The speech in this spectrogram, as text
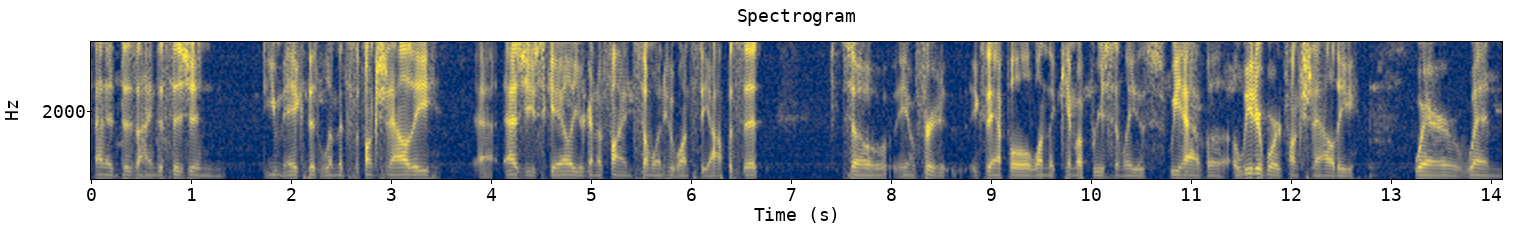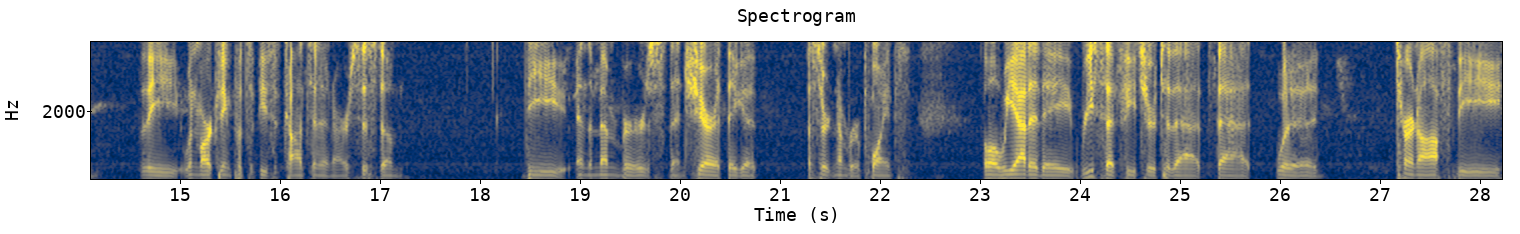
kind of design decision you make that limits the functionality as you scale, you're going to find someone who wants the opposite. So, you know, for example, one that came up recently is we have a, a leaderboard functionality where when the when marketing puts a piece of content in our system, the and the members then share it, they get a certain number of points. Well, we added a reset feature to that that would turn off the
